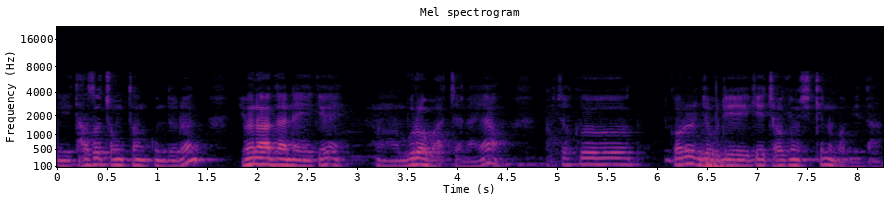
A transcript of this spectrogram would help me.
이 다섯 정탐꾼들은 요나단에게 어, 물어봤잖아요. 그죠? 그거를 이제 우리에게 적용시키는 겁니다.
